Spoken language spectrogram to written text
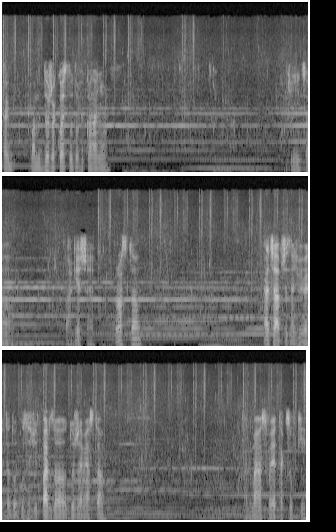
Tak, mamy dużo questów do wykonania. Dzielnica... Tak, jeszcze prosto. Ale trzeba przyznać, Wiwek to dosyć bardzo duże miasto. Ale mają swoje taksówki.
